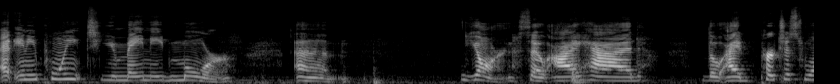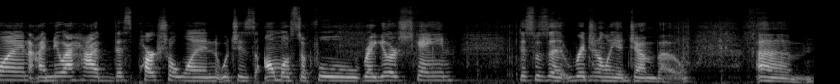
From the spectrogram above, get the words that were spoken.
at any point you may need more um, yarn. So I had though I had purchased one, I knew I had this partial one, which is almost a full regular skein. This was originally a jumbo. Um,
